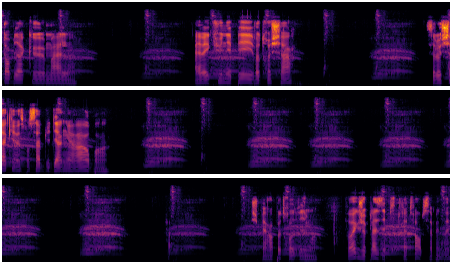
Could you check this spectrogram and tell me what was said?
tant bien que mal. Avec une épée et votre chat. C'est le chat qui est responsable du dernier arbre. Je perds un peu trop de vie, moi. Faudrait que je place des petites plateformes, ça m'aiderait.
